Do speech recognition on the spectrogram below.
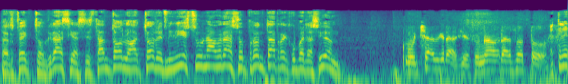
perfecto, gracias. Están todos los actores. Ministro, un abrazo, pronta recuperación. Muchas gracias, un abrazo a todos. ¿Qué le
